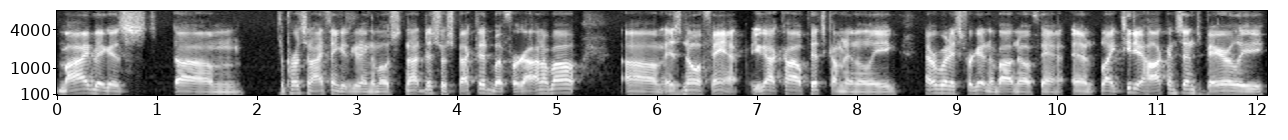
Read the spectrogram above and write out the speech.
my biggest, um, the person I think is getting the most not disrespected but forgotten about um, is Noah Fant. You got Kyle Pitts coming in the league. Everybody's forgetting about Noah Fant, and like T.J. Hockenson's barely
